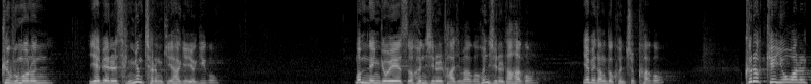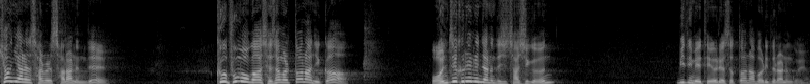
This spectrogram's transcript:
그 부모는 예배를 생명처럼 귀하게 여기고 몸낸 교회에서 헌신을 다짐하고 헌신을 다하고 예배당도 건축하고 그렇게 여호와를 경외하는 삶을 살았는데 그 부모가 세상을 떠나니까 언제 그랬느냐는 듯이 자식은 믿음의 대열에서 떠나버리더라는 거예요.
